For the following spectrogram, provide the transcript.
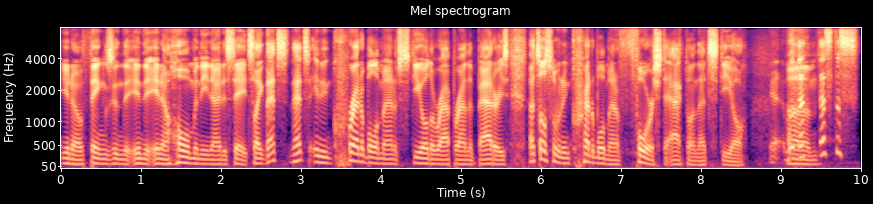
you know things in the in the in a home in the United States. Like that's that's an incredible amount of steel to wrap around the batteries. That's also an incredible amount of force to act on that steel. Yeah, well, that, Um, that's the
